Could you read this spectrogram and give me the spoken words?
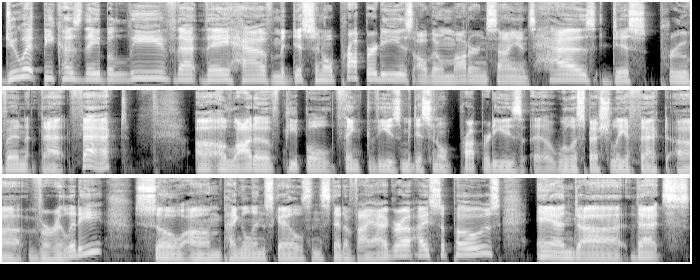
do it because they believe that they have medicinal properties, although modern science has disproven that fact. Uh, a lot of people think these medicinal properties uh, will especially affect uh, virility. So, um, pangolin scales instead of Viagra, I suppose. And uh, that's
